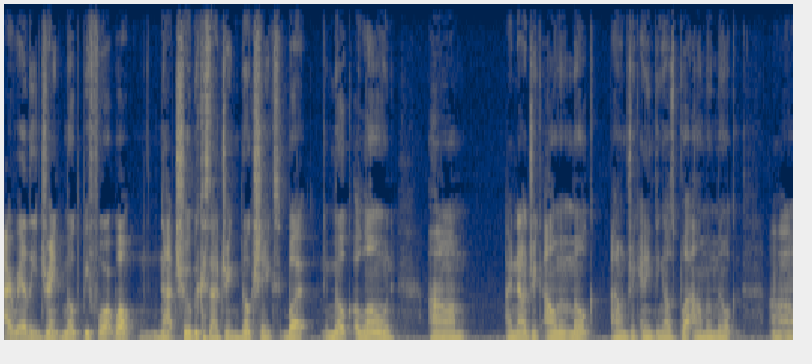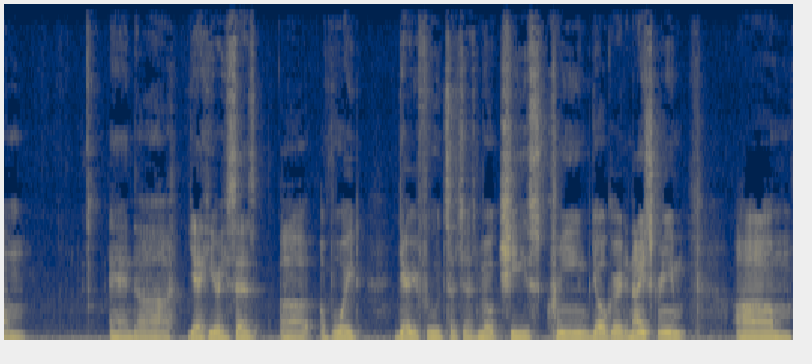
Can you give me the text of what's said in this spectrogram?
I rarely drink milk before. Well, not true because I drink milkshakes, but milk alone, um, I now drink almond milk. I don't drink anything else but almond milk. Um, and uh, yeah, here he says uh, avoid dairy foods such as milk, cheese, cream, yogurt, and ice cream. Um,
